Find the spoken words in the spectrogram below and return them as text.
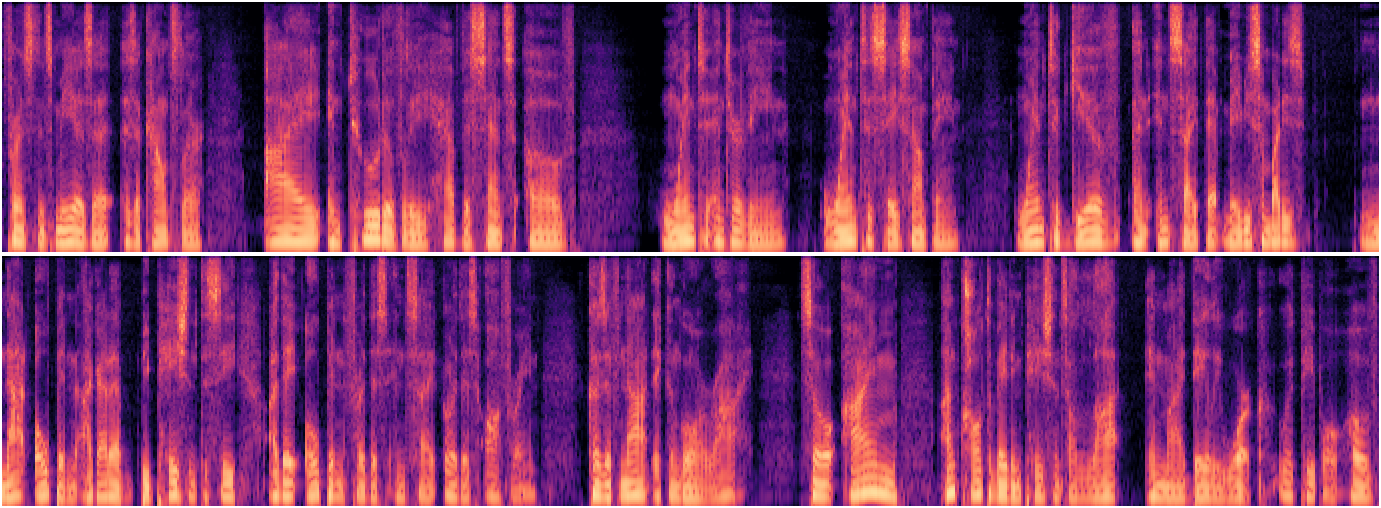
For instance, me as a as a counselor, I intuitively have the sense of when to intervene, when to say something, when to give an insight that maybe somebody's not open. I got to be patient to see are they open for this insight or this offering? Cuz if not, it can go awry. So I'm I'm cultivating patience a lot in my daily work with people of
